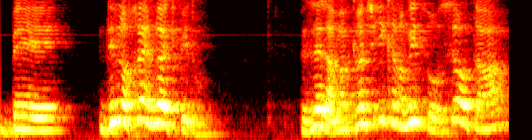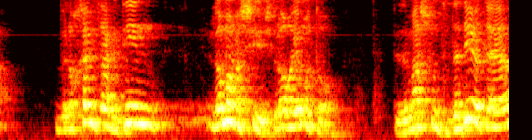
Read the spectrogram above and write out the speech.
בדין לוחם לא הקפידו. וזה למה? כיוון שעיקר המצווה עושה אותה, ולוחם זה רק דין לא ממשי, שלא רואים אותו, וזה משהו צדדי יותר,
